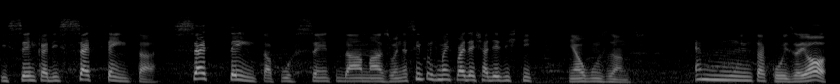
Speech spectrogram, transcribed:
e cerca de 70, 70% da Amazônia simplesmente vai deixar de existir em alguns anos. É muita coisa. E ó,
